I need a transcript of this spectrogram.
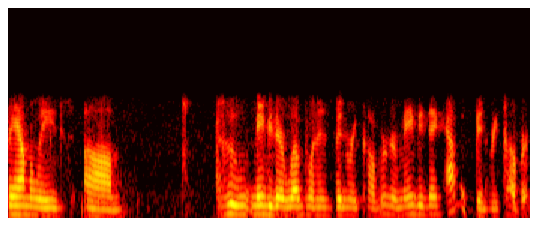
families um, who maybe their loved one has been recovered or maybe they haven't been recovered,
